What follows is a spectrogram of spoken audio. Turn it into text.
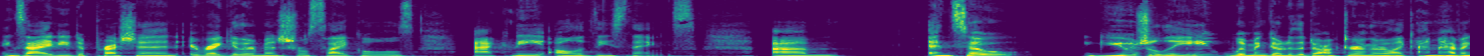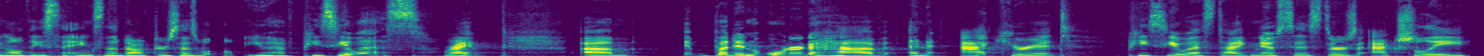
Anxiety, depression, irregular menstrual cycles, acne, all of these things. Um, and so usually women go to the doctor and they're like, I'm having all these things. And the doctor says, Well, you have PCOS, right? Um, but in order to have an accurate PCOS diagnosis, there's actually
